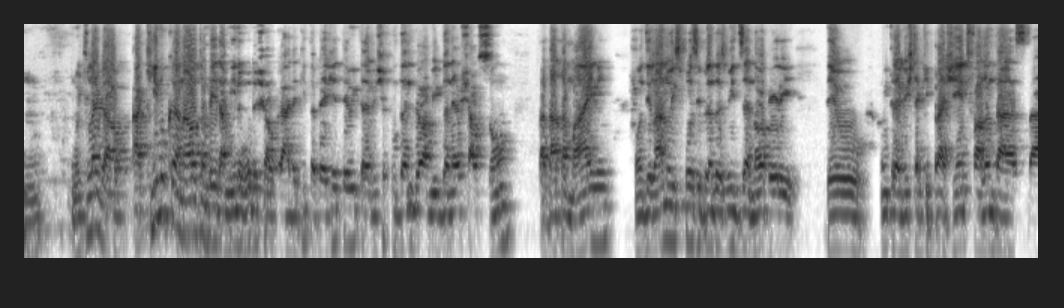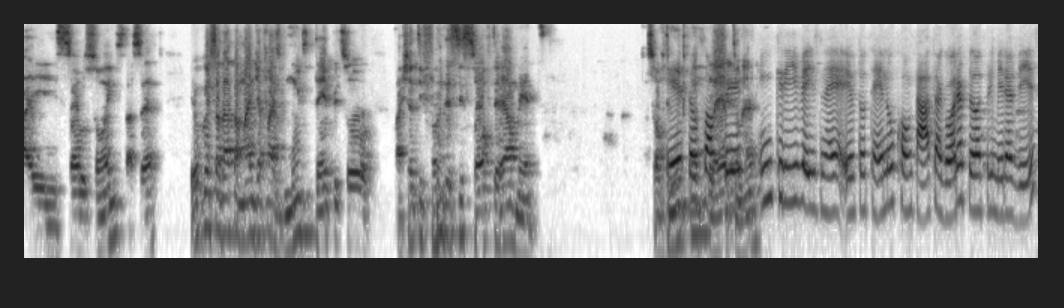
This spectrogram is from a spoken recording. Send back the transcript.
Hum, muito legal. Aqui no canal também da Mina, vou deixar o card aqui também, a gente teve uma entrevista com o Dani, meu amigo Daniel Chalson, da Datamine, onde lá no Expo Brand 2019 ele deu uma entrevista aqui para a gente falando das, das, soluções, tá certo? Eu conheço a DataMind já faz muito tempo e sou bastante fã desse software realmente. Software é, muito são completo, né? Incríveis, né? Eu estou tendo contato agora pela primeira vez,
